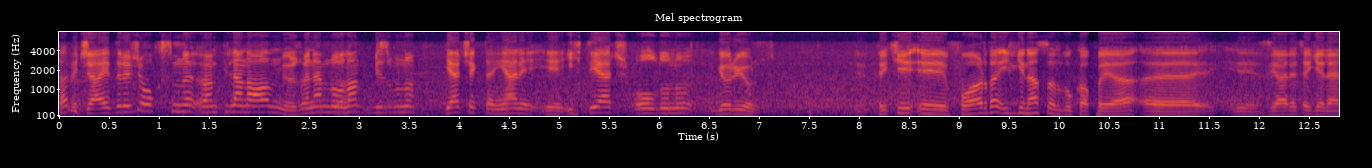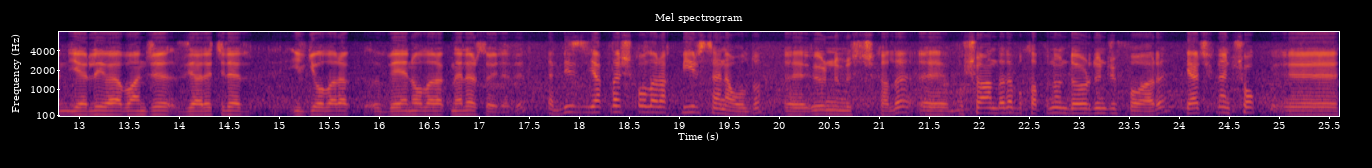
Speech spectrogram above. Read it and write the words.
Tabii caydırıcı o kısmını ön plana almıyoruz. Önemli olan biz bunu gerçekten yani e, ihtiyaç olduğunu görüyoruz. Peki e, fuarda ilgi nasıl bu kapıya? E, e, ziyarete gelen yerli ve yabancı ziyaretçiler ilgi olarak, beğeni olarak neler söyledi? Biz yaklaşık olarak bir sene oldu e, ürünümüz çıkalı. E, bu şu anda da bu kapının dördüncü fuarı. Gerçekten çok e, e,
